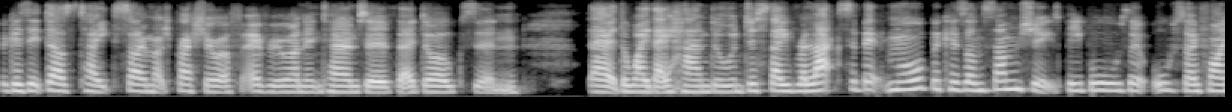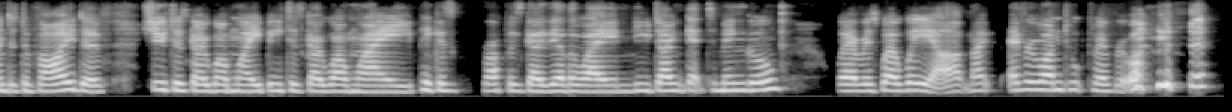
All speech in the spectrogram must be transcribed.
because it does take so much pressure off everyone in terms of their dogs and their the way they handle and just they relax a bit more because on some shoots people also also find a divide of shooters go one way, beaters go one way, pickers rappers go the other way and you don't get to mingle. Whereas where we are, no, everyone talk to everyone.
